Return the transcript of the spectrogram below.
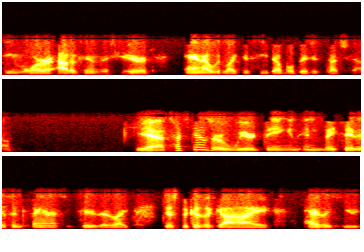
see more out of him this year, and I would like to see double digit touchdowns. Yeah, touchdowns are a weird thing, and, and they say this in fantasy too. They're like, just because a guy has a huge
